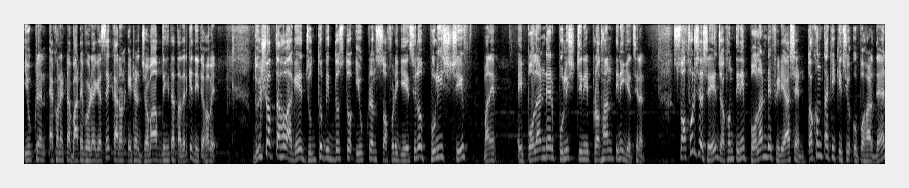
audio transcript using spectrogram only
ইউক্রেন এখন একটা বাটে ভরে গেছে, কারণ এটার জবাবদিহিতা তাদেরকে দিতে হবে। দুই সপ্তাহ আগে যুদ্ধবিধ্বস্ত ইউক্রেন সফরে গিয়েছিল পুলিশ চিফ মানে এই পোল্যান্ডের পুলিশ যিনি প্রধান, তিনি গিয়েছিলেন সফর শেষে যখন তিনি পোল্যান্ডে ফিরে আসেন, তখন তাকে কিছু উপহার দেন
